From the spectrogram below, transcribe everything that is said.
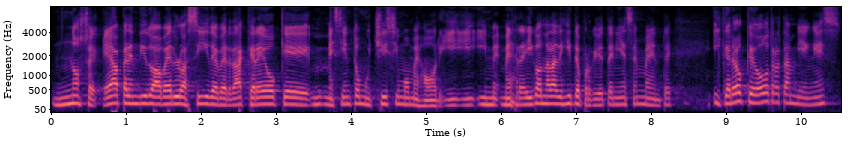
No sé, he aprendido a verlo así, de verdad creo que me siento muchísimo mejor y, me, me reí cuando la dijiste porque yo tenía eso en mente y creo que otra también es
